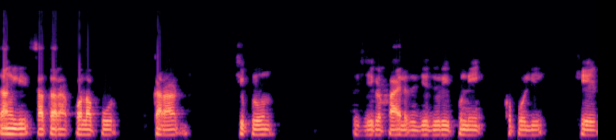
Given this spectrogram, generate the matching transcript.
सांगली सातारा कोल्हापूर कराड चिपळूण इकडे पाहायला तर जेजुरी पुणे कपोली खेड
